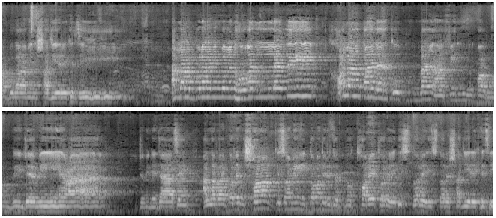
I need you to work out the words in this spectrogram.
রব্বুল আলামিন সাজিয়ে রেখেছি। আল্লাহ রব্বুল আলামিন বললেন খালাকা লাকুম মা ফিল আরদি জামিআ। জমিনে যা আছে আল্লাহ পাক বলেন সব কিছু আমি তোমাদের জন্য থরে থরে, স্তরে স্তরে সাজিয়ে রেখেছি।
